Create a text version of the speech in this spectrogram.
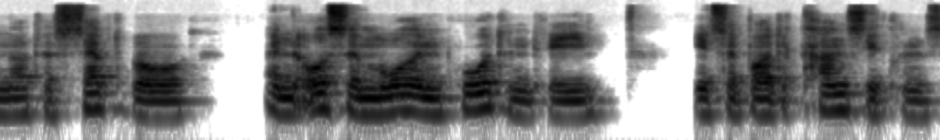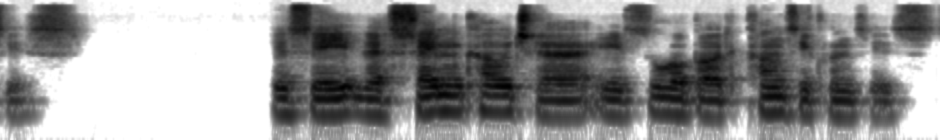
not acceptable. And also more importantly, it's about consequences. You see, the same culture is all about consequences.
